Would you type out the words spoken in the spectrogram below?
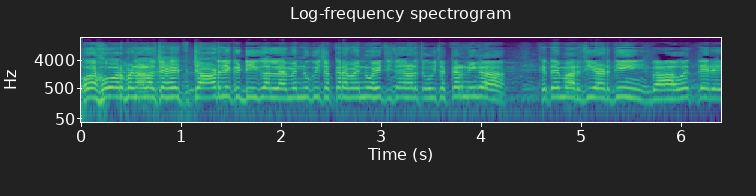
ਓਏ ਹੋਰ ਬਣਾ ਲਓ ਚਾਹੇ ਚਾੜ ਦੀ ਕਿੱਡੀ ਗੱਲ ਐ ਮੈਨੂੰ ਕੀ ਚੱਕਰ ਐ ਮੈਨੂੰ ਇਹ ਚੀਜ਼ਾਂ ਨਾਲ ਕੋਈ ਚੱਕਰ ਨਹੀਂਗਾ ਕਿਤੇ ਮਰਜ਼ੀ ਅੜ ਜੀ। ਵਾਹ ਓਏ ਤੇਰੇ।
